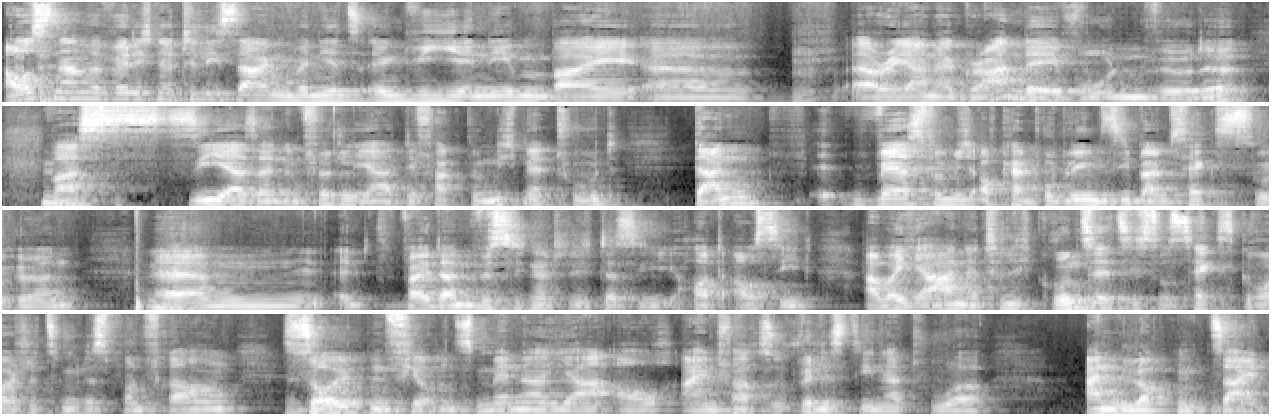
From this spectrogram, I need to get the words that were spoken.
Ausnahme würde ich natürlich sagen, wenn jetzt irgendwie hier nebenbei äh, Ariana Grande wohnen würde, was sie ja seit einem Vierteljahr de facto nicht mehr tut, dann wäre es für mich auch kein Problem, sie beim Sex zu hören. ähm, weil dann wüsste ich natürlich, dass sie hot aussieht. Aber ja, natürlich grundsätzlich so Sexgeräusche, zumindest von Frauen, sollten für uns Männer ja auch einfach, so will es die Natur, anlockend sein.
